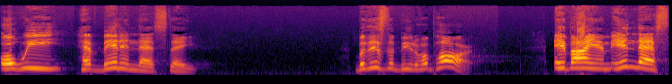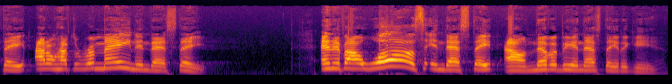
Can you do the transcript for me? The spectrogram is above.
or we have been in that state. But this is the beautiful part. If I am in that state, I don't have to remain in that state. And if I was in that state, I'll never be in that state again.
